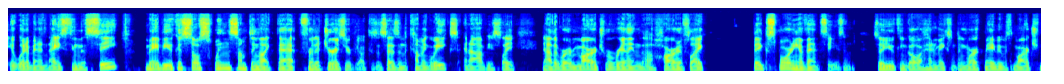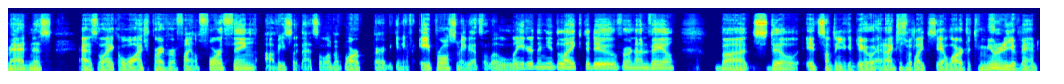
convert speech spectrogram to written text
it would have been a nice thing to see. Maybe you could still swing something like that for the jersey reveal because it says in the coming weeks. And obviously, now that we're in March, we're really in the heart of like big sporting event season. So you can go ahead and make something work, maybe with March Madness as like a watch party for a Final Four thing. Obviously, that's a little bit more very beginning of April, so maybe that's a little later than you'd like to do for an unveil. But still, it's something you could do. And I just would like to see a larger community event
